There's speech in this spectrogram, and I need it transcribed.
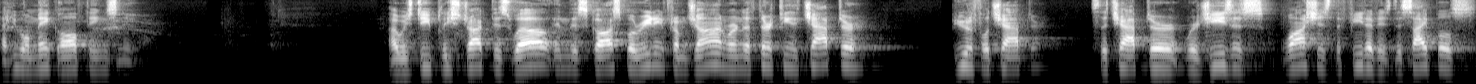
that He will make all things new. I was deeply struck as well in this gospel reading from John. We're in the 13th chapter, beautiful chapter. It's the chapter where Jesus washes the feet of his disciples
